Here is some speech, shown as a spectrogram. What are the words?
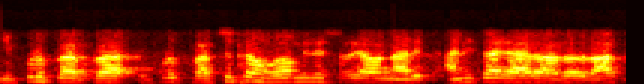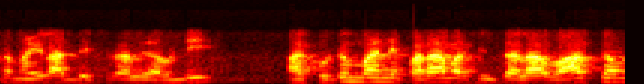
ఇప్పుడు ప్ర ఇప్పుడు ప్రస్తుతం హోమ్ మినిస్టర్గా ఉన్న హరి అనిత గారు ఆ రోజు రాష్ట్ర మహిళా అధ్యక్షురాలుగా ఉండి ఆ కుటుంబాన్ని పరామర్శించాలా వాస్తవం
